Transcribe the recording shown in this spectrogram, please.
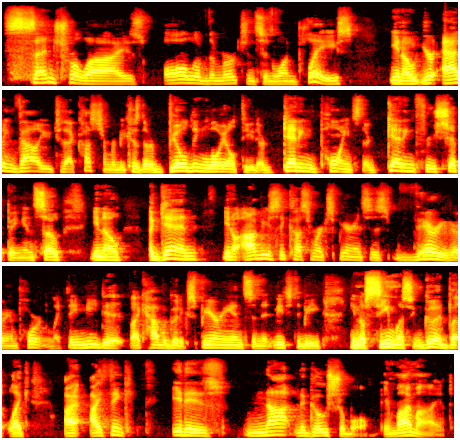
centralize all of the merchants in one place, you know, you're adding value to that customer because they're building loyalty, they're getting points, they're getting free shipping. And so, you know, again, you know, obviously customer experience is very, very important. Like they need to like have a good experience and it needs to be, you know, seamless and good. But like I, I think it is not negotiable in my mind.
